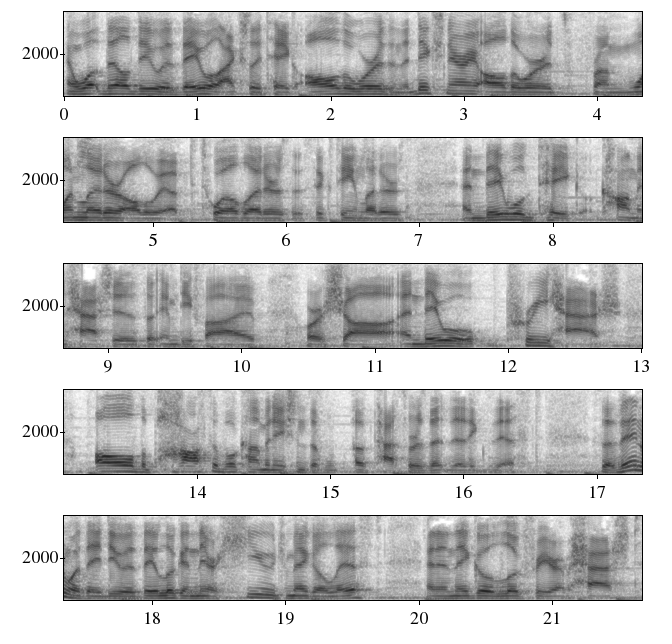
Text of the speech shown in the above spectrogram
And what they'll do is they will actually take all the words in the dictionary, all the words from one letter all the way up to 12 letters to 16 letters, and they will take common hashes, so MD5 or SHA, and they will pre-hash all the possible combinations of, of passwords that, that exist. So then what they do is they look in their huge mega list and then they go look for your hashed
